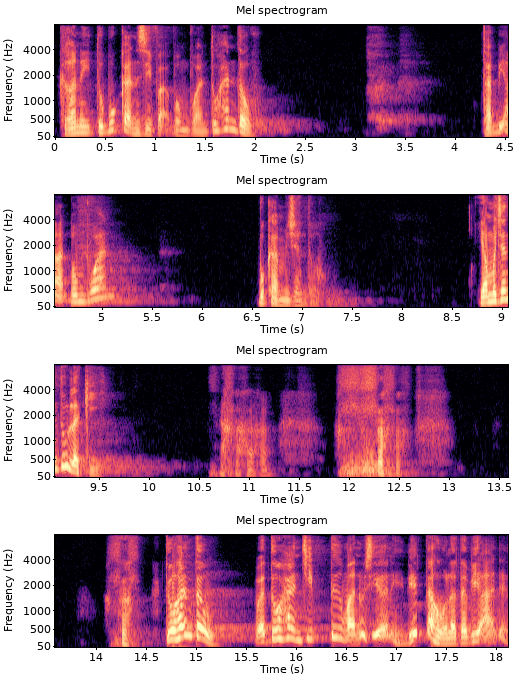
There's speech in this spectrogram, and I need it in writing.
Kerana itu bukan sifat perempuan. Tuhan tahu. Tabiat perempuan bukan macam tu. Yang macam tu lelaki. Tuhan tahu. Sebab Tuhan cipta manusia ni. Dia tahulah tabiat dia.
